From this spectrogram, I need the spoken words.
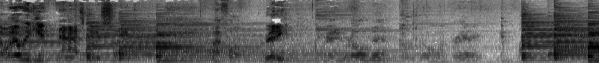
thought, well, we can. Nah, it's gonna suck. My fault. Ready? You ready to roll, man? Roll. Ready.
